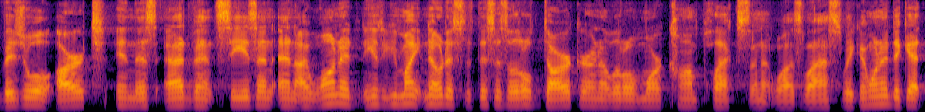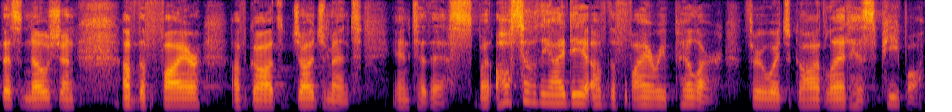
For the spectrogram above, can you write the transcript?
visual art in this Advent season, and I wanted, you might notice that this is a little darker and a little more complex than it was last week. I wanted to get this notion of the fire of God's judgment into this, but also the idea of the fiery pillar through which God led his people.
